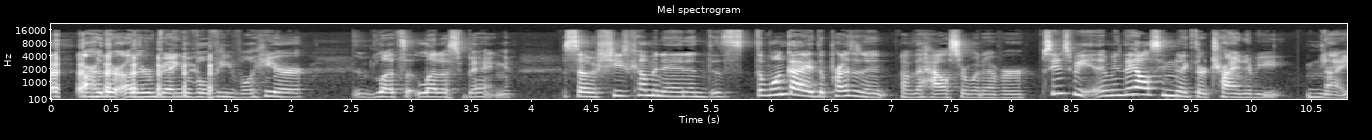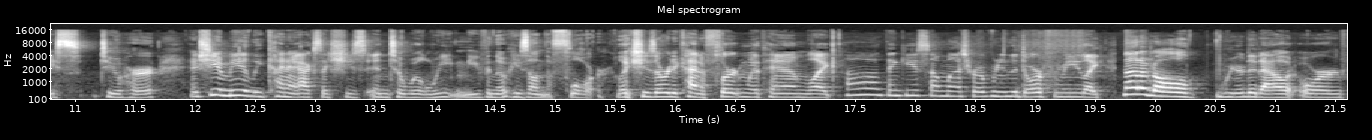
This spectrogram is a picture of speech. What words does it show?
Are there other bangable people here? Let's let us bang. So she's coming in, and this the one guy, the president of the house or whatever, seems to be. I mean, they all seem like they're trying to be nice to her, and she immediately kind of acts like she's into Wil Wheaton, even though he's on the floor. Like she's already kind of flirting with him, like, "Oh, thank you so much for opening the door for me." Like not at all weirded out or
